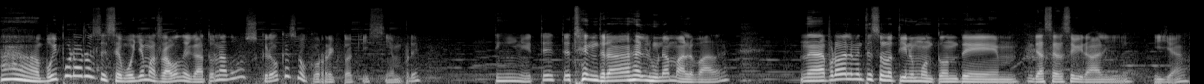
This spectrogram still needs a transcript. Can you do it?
Ah, voy por aros de cebolla más rabo de gato en la 2. Creo que es lo correcto aquí siempre. ¿Tendrá luna malvada? Nada, probablemente solo tiene un montón de, de hacerse viral y, y ya.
